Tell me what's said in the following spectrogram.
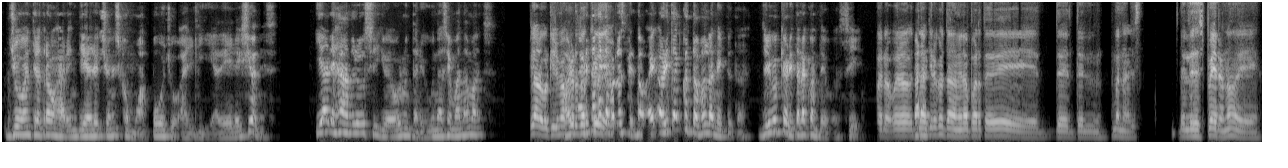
yo entré a trabajar en día de elecciones como apoyo al día de elecciones. Y Alejandro siguió de voluntario una semana más. Claro, porque yo me acuerdo Ahorita, que, contamos, las- no, eh, ahorita contamos la anécdota. Yo digo que ahorita la contemos, sí. pero, pero Para- quiero contar también la parte de, de- del, bueno, del desespero, ¿no? De,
